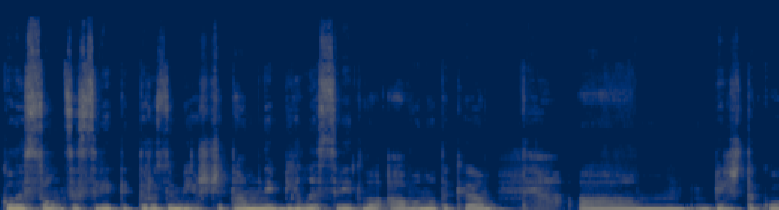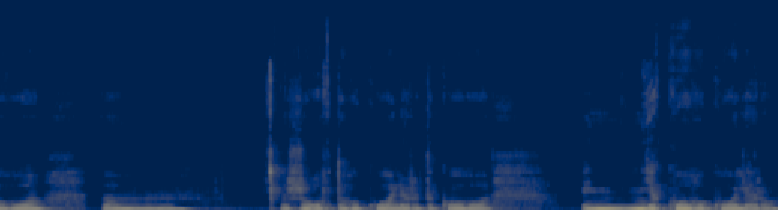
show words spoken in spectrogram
коли сонце світить. Ти розумієш, що там не біле світло, а воно таке ам, більш такого ам, жовтого кольору, такого м'якого кольору.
